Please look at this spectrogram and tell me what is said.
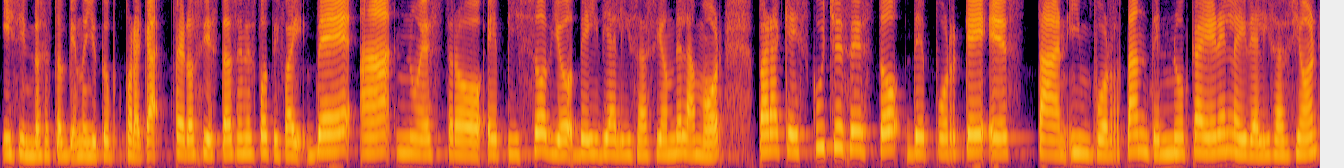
y si nos estás viendo en YouTube, por acá, pero si estás en Spotify, ve a nuestro episodio de idealización del amor para que escuches esto de por qué es tan importante no caer en la idealización,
